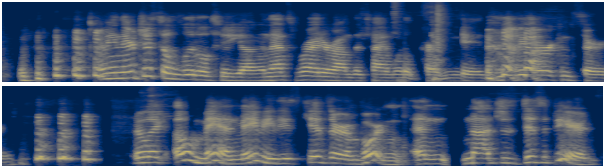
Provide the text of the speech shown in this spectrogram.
I mean, they're just a little too young, and that's right around the time when the cartoon kids maybe they were concerned. They're like, oh man, maybe these kids are important and not just disappeared.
